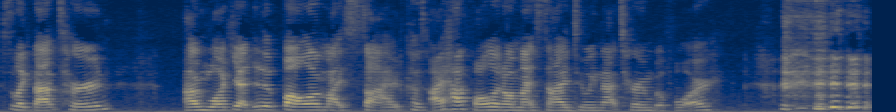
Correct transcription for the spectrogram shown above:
So like that turn, I'm lucky I didn't fall on my side because I have fallen on my side doing that turn before. and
